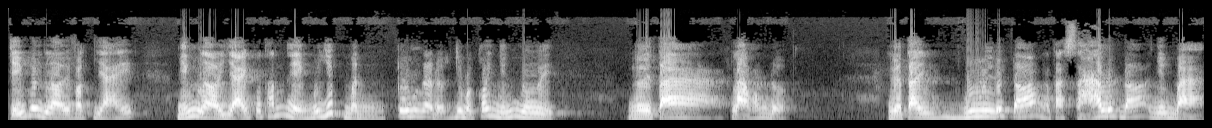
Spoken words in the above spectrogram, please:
chỉ có lời Phật dạy. Những lời dạy của thánh hiền mới giúp mình tuôn ra được. Nhưng mà có những người người ta làm không được. Người ta vui lúc đó, người ta xả lúc đó, nhưng mà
